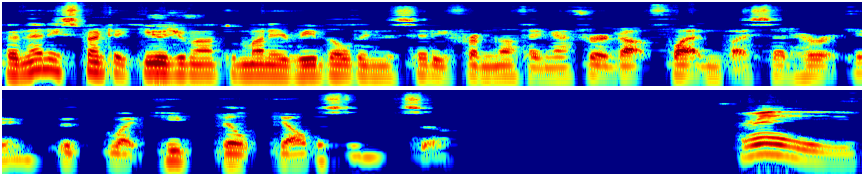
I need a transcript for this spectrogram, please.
And then he spent a huge amount of money rebuilding the city from nothing after it got flattened by said hurricane. It, like he built Galveston, so Hooray!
